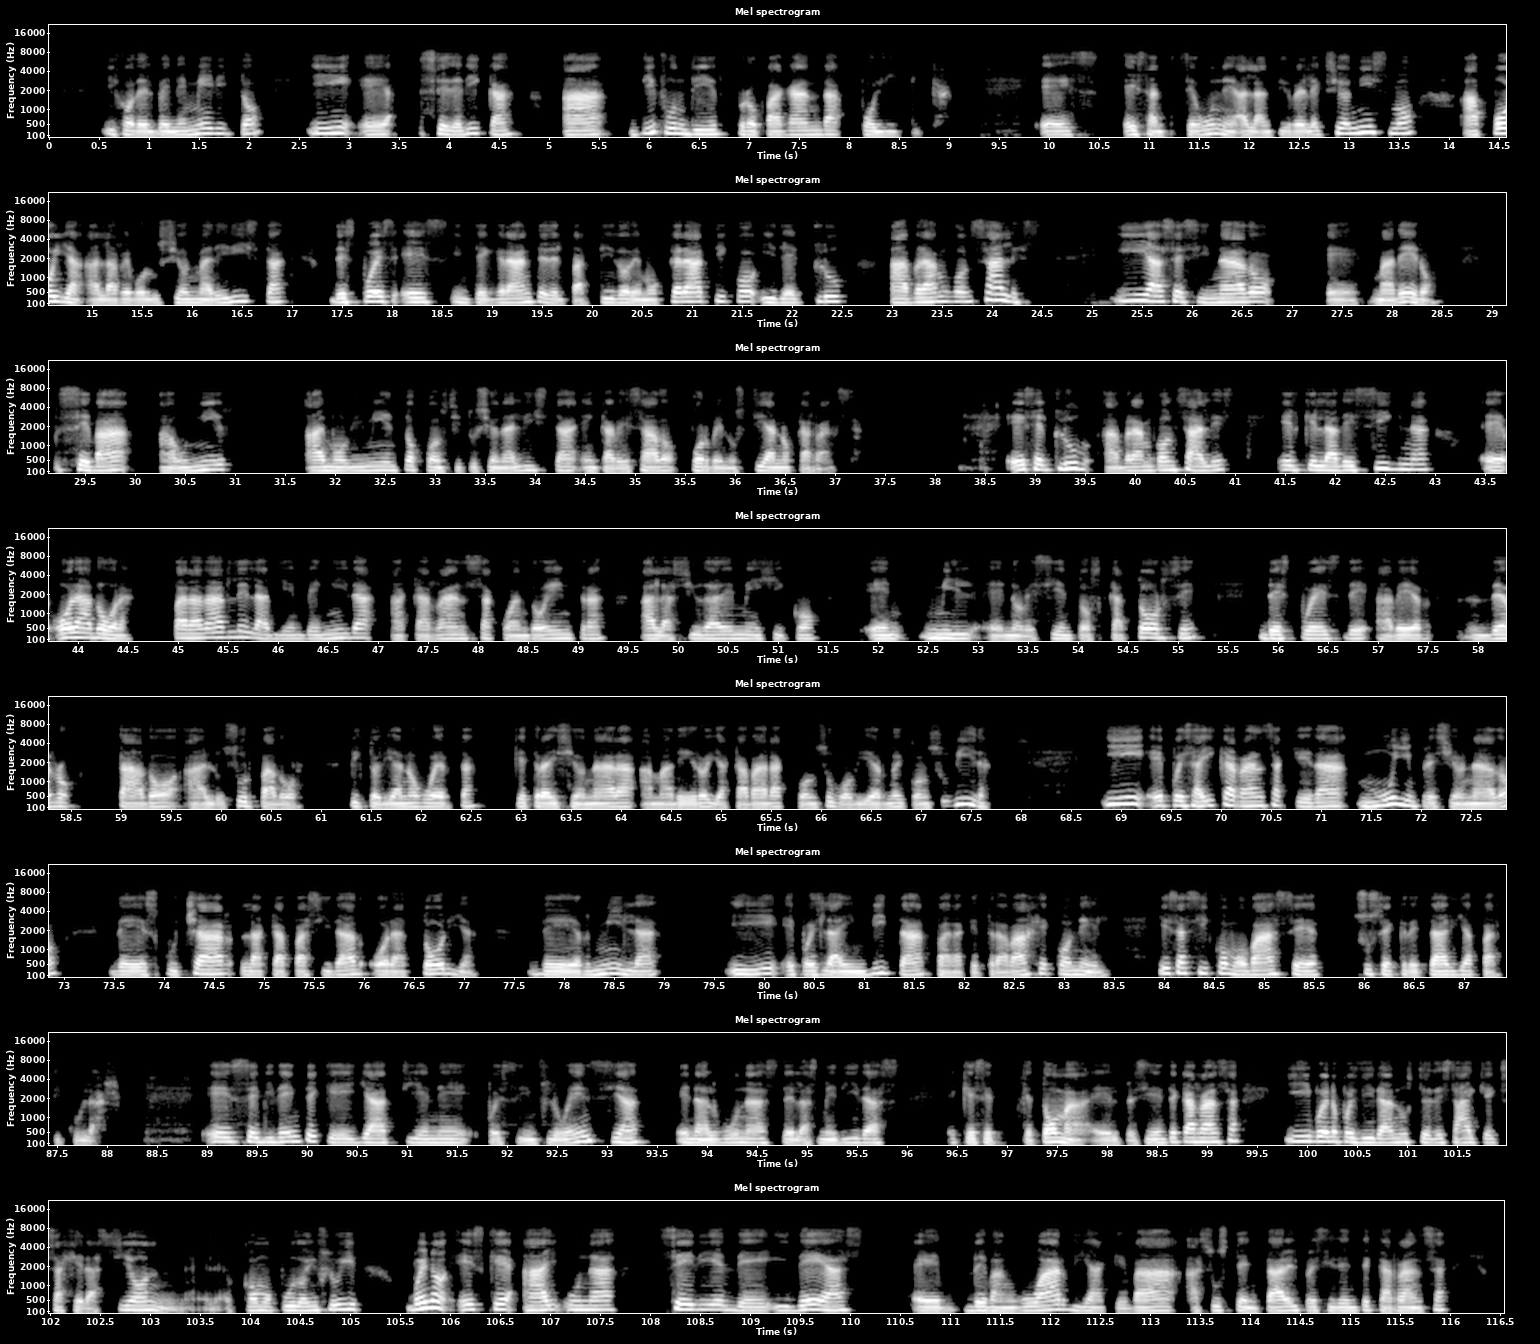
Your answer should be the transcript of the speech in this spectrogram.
hijo del benemérito, y eh, se dedica a difundir propaganda política. Es, se une al antireeleccionismo, apoya a la revolución maderista Después es integrante del Partido Democrático y del Club Abraham González. Y asesinado eh, Madero, se va a unir al movimiento constitucionalista encabezado por Venustiano Carranza. Es el Club Abraham González el que la designa eh, oradora para darle la bienvenida a Carranza cuando entra a la Ciudad de México en 1914, después de haber derrotado al usurpador Victoriano Huerta, que traicionara a Madero y acabara con su gobierno y con su vida. Y eh, pues ahí Carranza queda muy impresionado de escuchar la capacidad oratoria de Hermila y eh, pues la invita para que trabaje con él y es así como va a ser su secretaria particular. Es evidente que ella tiene pues influencia en algunas de las medidas eh, que se que toma el presidente Carranza y bueno, pues dirán ustedes, ay, qué exageración, eh, cómo pudo influir. Bueno, es que hay una serie de ideas eh, de vanguardia que va a sustentar el presidente Carranza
